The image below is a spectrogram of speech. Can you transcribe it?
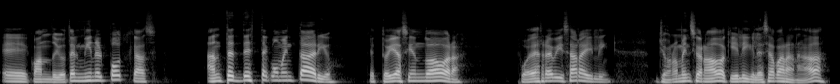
eh, cuando yo termine el podcast, antes de este comentario que estoy haciendo ahora, puedes revisar, Aileen. Yo no he mencionado aquí la iglesia para nada.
